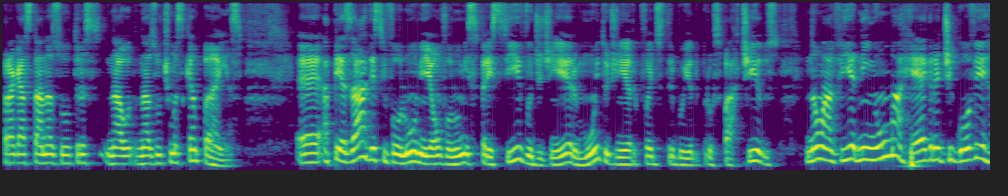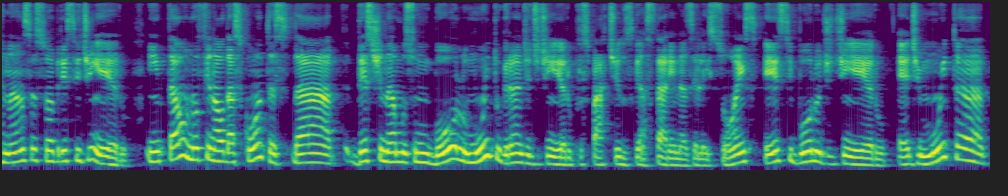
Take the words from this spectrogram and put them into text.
para gastar nas, outras, na, nas últimas campanhas. É, apesar desse volume, é um volume expressivo de dinheiro, muito dinheiro que foi distribuído para os partidos, não havia nenhuma regra de governança sobre esse dinheiro. Então, no final das contas, da, destinamos um bolo muito grande de dinheiro para os partidos gastarem nas eleições. Esse bolo de dinheiro é de muita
